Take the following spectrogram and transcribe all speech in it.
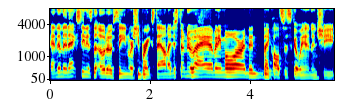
And then the next scene is the Odo scene where she breaks down. I just don't know who I am anymore. And then they call Sisko in and she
